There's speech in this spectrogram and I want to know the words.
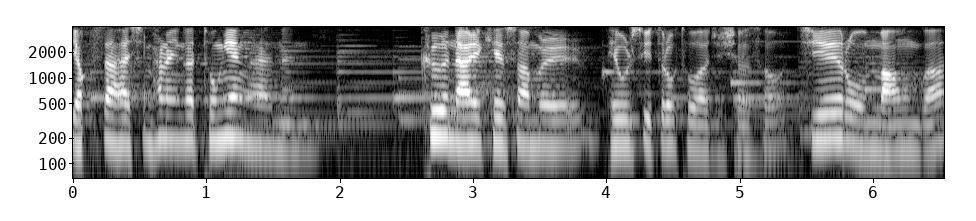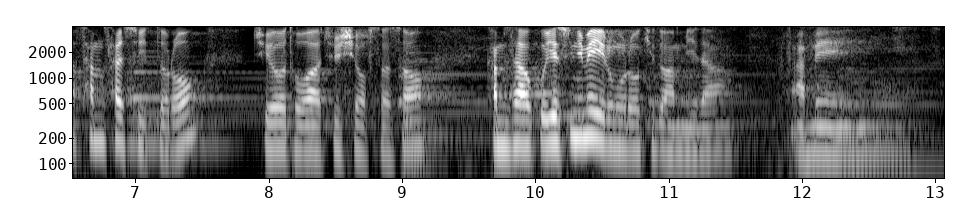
역사하심 하나님과 동행하는 그날 계수함을 배울 수 있도록 도와주셔서 지혜로운 마음과 삶 살 수 있도록 주여 도와주시옵소서 감사하고 예수님의 이름으로 기도합니다. 아멘.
